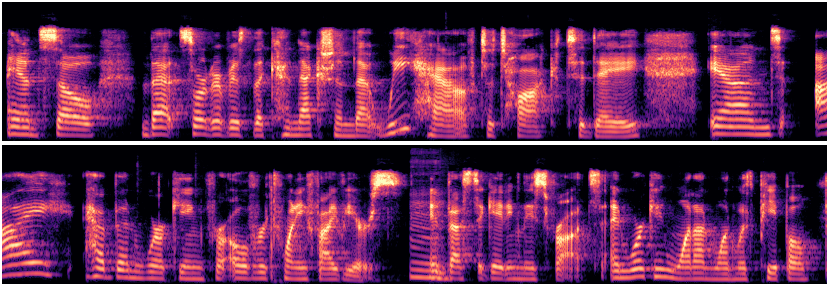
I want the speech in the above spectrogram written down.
And so that sort of is the connection that we have to talk today. And I have been working for over 25 years Mm. investigating these frauds and working one on one with people.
